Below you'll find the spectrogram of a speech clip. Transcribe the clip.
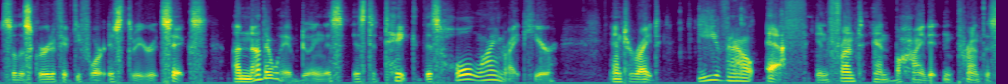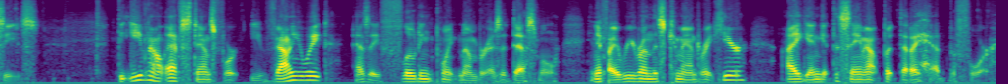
So the square root of 54 is 3 root 6. Another way of doing this is to take this whole line right here and to write eval f in front and behind it in parentheses. The eval f stands for evaluate as a floating point number, as a decimal. And if I rerun this command right here, I again get the same output that I had before.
